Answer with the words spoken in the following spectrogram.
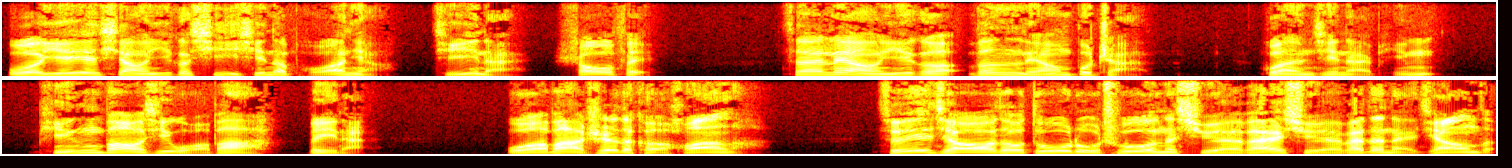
我爷爷像一个细心的婆娘，挤奶烧沸，再晾一个温凉不展，灌进奶瓶，平抱起我爸喂奶。我爸吃的可欢了，嘴角都嘟噜出那雪白雪白的奶浆子。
